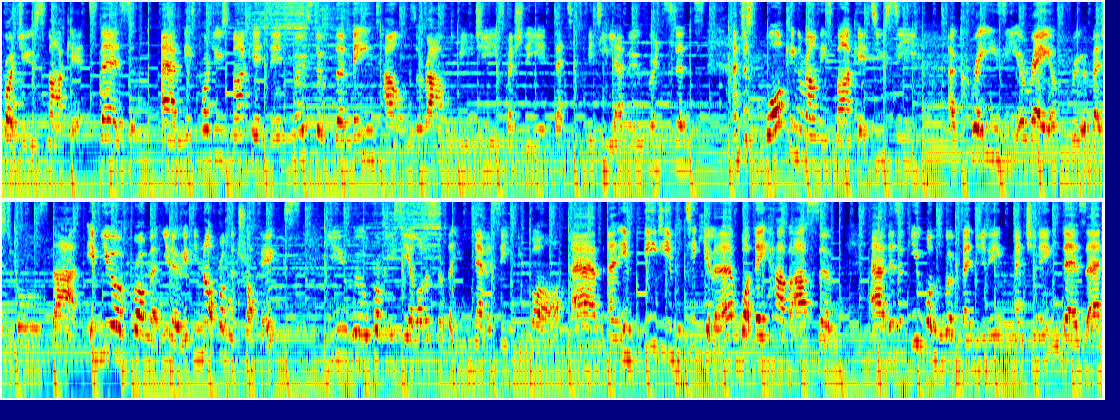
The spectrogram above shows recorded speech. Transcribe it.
produce markets. There's um, these produce markets in most of the main towns around Fiji, especially in Viti Levu, for instance. And just walking around these markets, you see a crazy array of fruit and vegetables that if you're from, you know, if you're not from the tropics, you will probably see a lot of stuff that you've never seen before. Um, and in Fiji in particular, what they have are some. Uh, there's a few ones worth mentioning. Mentioning there's an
